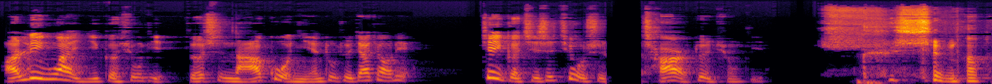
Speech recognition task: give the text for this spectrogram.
而另外一个兄弟则是拿过年度最佳教练，这个其实就是查尔顿兄弟，是吗？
